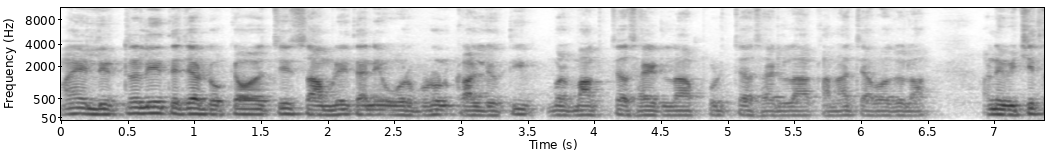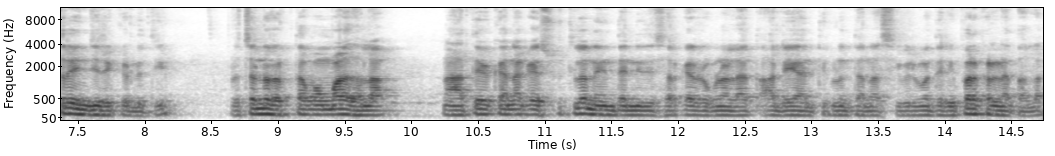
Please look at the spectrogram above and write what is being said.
आणि लिटरली त्याच्या डोक्यावरची चामडी त्याने ओरबडून काढली होती. मागच्या साईडला पुढच्या साईडला कानाच्या बाजूला आणि विचित्र इंजरी केली होती. प्रचंड रक्ताबंबाळ झाला. नातेवाईकांना काही सुचलं नाही त्यांनी ते सरकारी रुग्णालयात आले आणि तिकडून त्यांना सिव्हिलमध्ये रिफर करण्यात आलं.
